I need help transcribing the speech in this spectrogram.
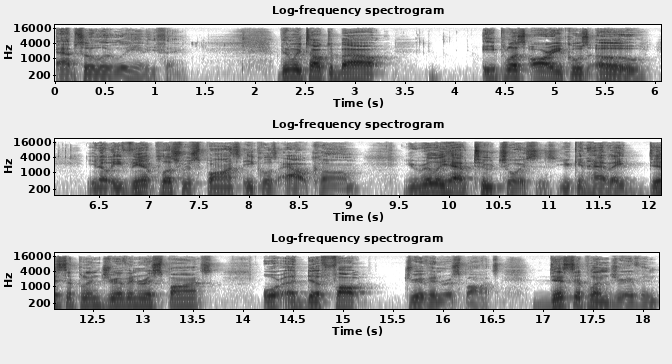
Absolutely anything. Then we talked about E plus R equals O, you know, event plus response equals outcome. You really have two choices. You can have a discipline driven response or a default driven response. Discipline driven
